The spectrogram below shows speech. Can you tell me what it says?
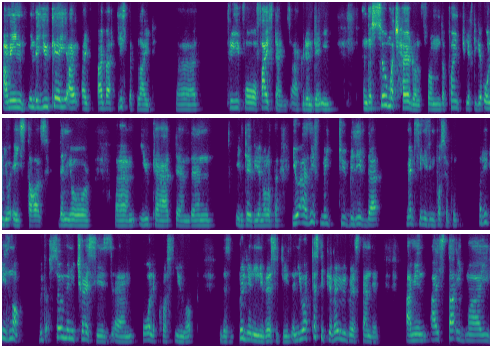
I mean, in the UK, I, I, have at least applied uh, three, four, five times. I couldn't get in. And there's so much hurdle from the point you have to get all your A stars, then your um, UCAT, and then interview and all of that. You're as if made to believe that medicine is impossible, but it is not. We've got so many choices um, all across Europe. There's brilliant universities, and you are tested to a very rigorous standard. I mean, I started my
